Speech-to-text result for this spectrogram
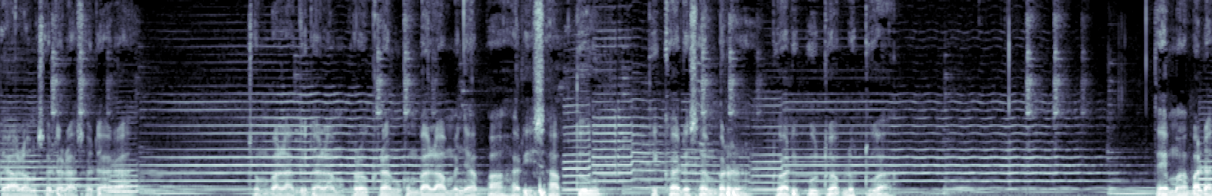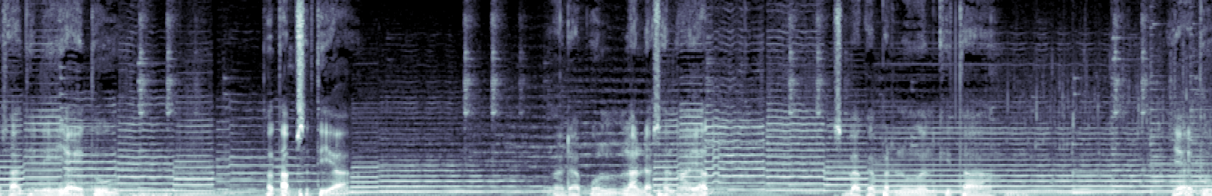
Shalom saudara-saudara. Jumpa lagi dalam program Gembala Menyapa hari Sabtu 3 Desember 2022 Tema pada saat ini yaitu Tetap setia. Adapun landasan ayat sebagai perenungan kita yaitu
